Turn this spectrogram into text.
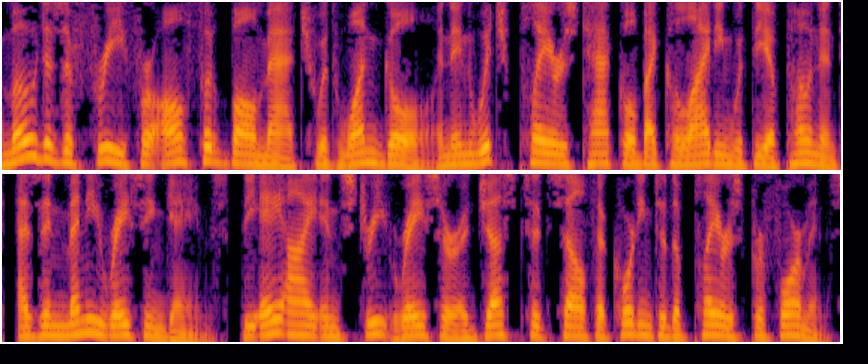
Mode is a free-for-all football match with one goal and in which players tackle by colliding with the opponent. As in many racing games, the AI in Street Racer adjusts itself according to the player's performance,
